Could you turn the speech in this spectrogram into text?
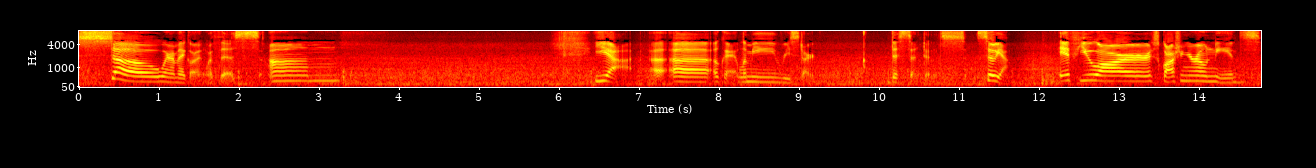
So, where am I going with this? Um, yeah. Uh, uh, okay, let me restart this sentence. So, yeah. If you are squashing your own needs,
